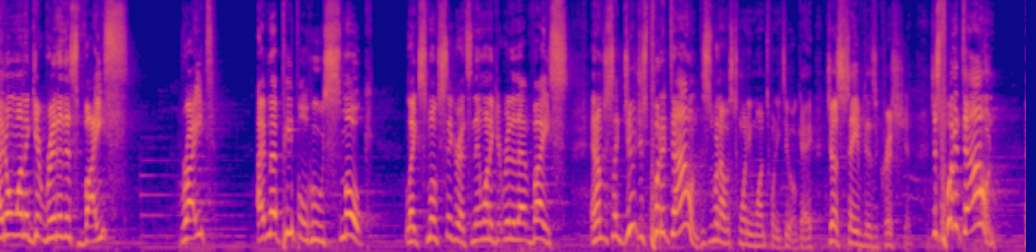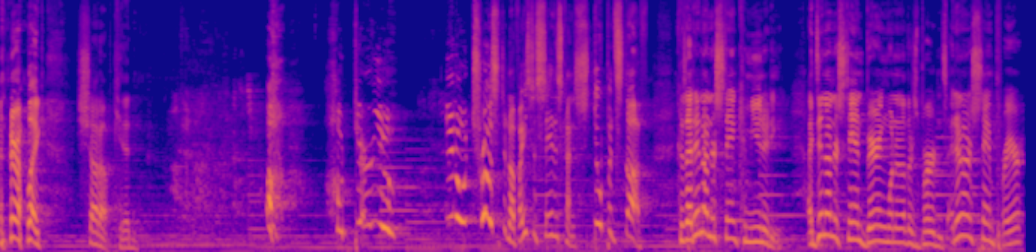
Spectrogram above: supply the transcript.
I don't want to get rid of this vice? Right? I've met people who smoke, like smoke cigarettes, and they want to get rid of that vice. And I'm just like, dude, just put it down. This is when I was 21, 22, okay? Just saved as a Christian. Just put it down. And they're like, shut up, kid. Oh, how dare you? You don't trust enough. I used to say this kind of stupid stuff because I didn't understand community. I didn't understand bearing one another's burdens. I didn't understand prayer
